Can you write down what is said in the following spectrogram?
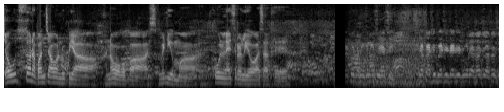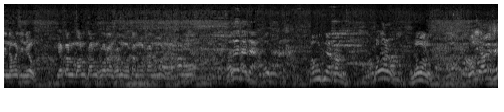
ચૌદસો ને પંચાવન રૂપિયા નવો કપાસ, મીડિયમમાં ફૂલ નેચરલી હવા સાથે. એંસી એકાસી બેસી ત્યાસી ચોર્યાસી અઠાસી નવાસી નેવું એકાણું બાણું, ત્રાણું, ચોરાણું અઠાણું અઠાણું અઠાણું દાદા, ચૌદ ને અઠાણું. નવ્વાણું નવાણું. બોલી આવે છે?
